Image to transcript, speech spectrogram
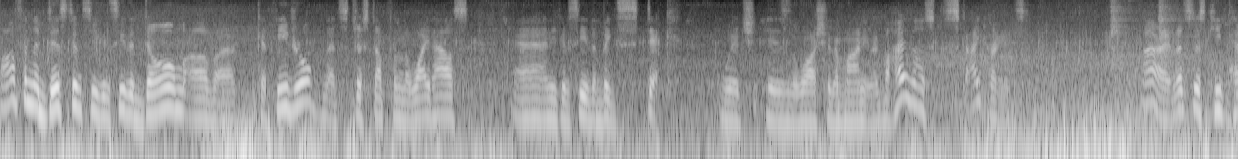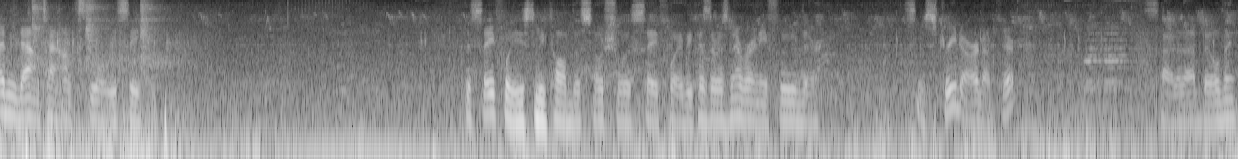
Off in the distance, you can see the dome of a cathedral that's just up from the White House, and you can see the big stick, which is the Washington Monument. Behind those sky cranes. All right, let's just keep heading downtown to see what we see. The Safeway used to be called the Socialist Safeway because there was never any food there. Some street art up there, side of that building.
